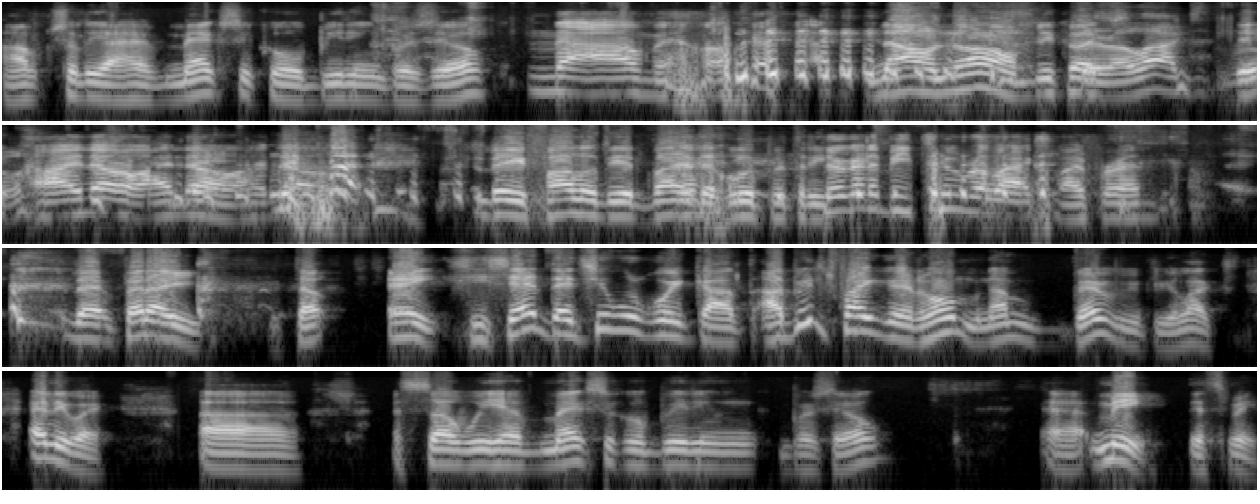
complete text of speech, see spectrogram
actually, I have Mexico beating Brazil. Nah, man. No, no, They're because relaxed, bro. I know, I know, I know. they follow the advice of Rui Patrick. They're gonna be too relaxed, my friend. That, peraí. Então, hey, she said that she will work out. I've been trying at home and I'm very relaxed. Anyway, uh, so we have Mexico beating Brazil. Uh, me, that's me.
